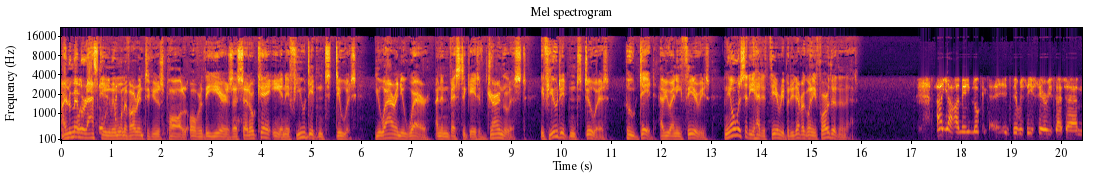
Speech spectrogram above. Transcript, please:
I remember but asking him in one of our interviews, Paul, over the years. I said, "Okay, Ian, if you didn't do it, you are and you were an investigative journalist. If you didn't do it, who did? Have you any theories?" And he always said he had a theory, but he'd never go any further than that. Uh, yeah, I mean, look, uh, there was these theories that um,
